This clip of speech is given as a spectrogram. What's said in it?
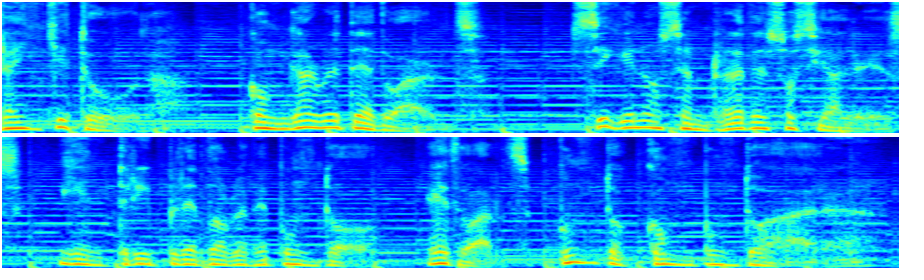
La Inquietud con Garrett Edwards. Síguenos en redes sociales y en www.edwards.com.ar.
